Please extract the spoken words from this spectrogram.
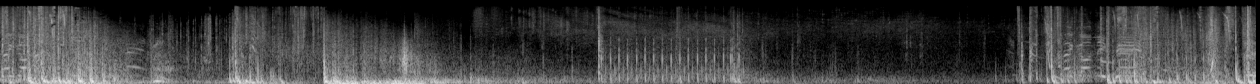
They got They got me pinned!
